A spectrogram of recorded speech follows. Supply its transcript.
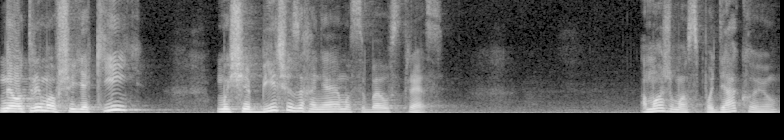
не отримавши який, ми ще більше заганяємо себе у стрес. А можемо з подякою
